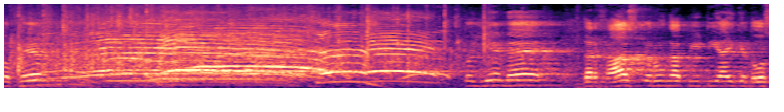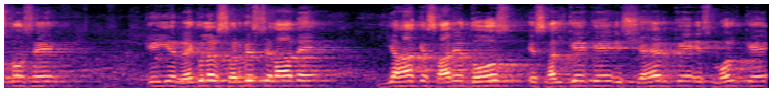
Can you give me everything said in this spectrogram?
تو پھر تو یہ میں درخواست کروں گا پی ٹی آئی کے دوستوں سے کہ یہ ریگولر سروس چلا دیں۔ یہاں کے سارے دوست اس حلقے کے، اس شہر کے، اس ملک کے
